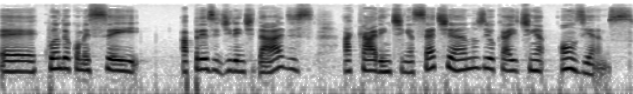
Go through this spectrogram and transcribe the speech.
é, quando eu comecei a presidir entidades, a Karen tinha sete anos e o Caio tinha 11 anos.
